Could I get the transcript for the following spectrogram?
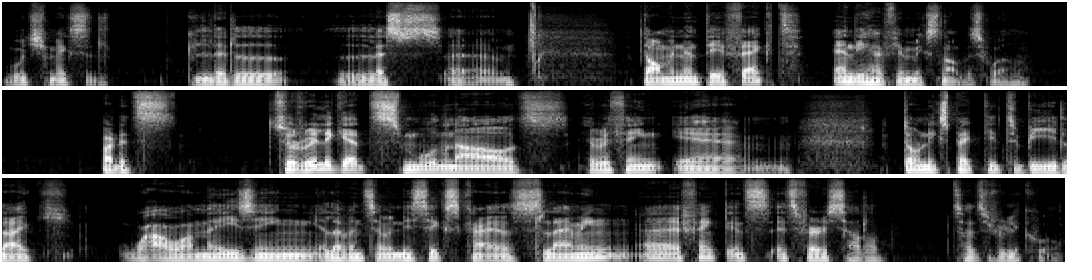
which makes it a little less um dominant the effect. And you have your mix knob as well. But it's to really get smoothen out everything. Um, don't expect it to be like wow, amazing 1176 kind of slamming uh, effect. It's it's very subtle, so it's really cool.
